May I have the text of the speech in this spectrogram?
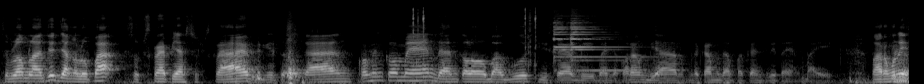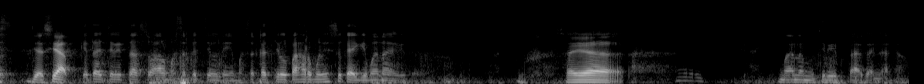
Sebelum lanjut jangan lupa subscribe ya, subscribe gitu kan. Komen-komen dan kalau bagus di-share di banyak orang biar mereka mendapatkan cerita yang baik. Pak Harmonis, Ya siap. kita cerita soal masa kecil nih. Masa kecil Pak Harmonis itu kayak gimana gitu? Saya gimana menceritakannya Kang?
